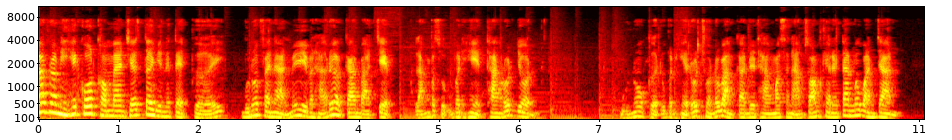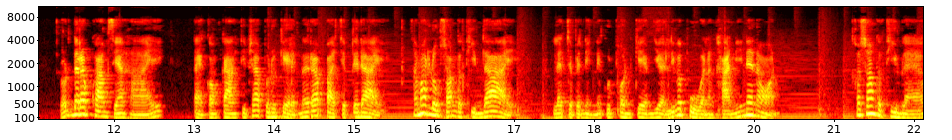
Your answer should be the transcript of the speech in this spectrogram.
ราฟรานีเฮดโค้ชของแมนเชสเตอร์ยูไนเต็ดเผยบูโน่แฟนันด์ไม่มีปัญหาเรื่องการบาดเจ็บ หลังประสบอุบัติเหตุทางรถยนต์บูโน่เกิดอุบัติเหตุรถชนระหว่างการเดินทางมาสนามซ้อมแคริงตันเมื่อวันจันทร์ รถได้รับความเสียหาย แต่กองกลางทีมชาติโปรตุเกสไม่รับบาดเจ็บใดๆสามารถลงซ้อมกับทีมได้ และจะเป็นหนึ่งในขุนพลเกมเยือนลิเวอร์พูลวันอังคารนี้แน่นอน เขาซ้อมกับทีมแล้ว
